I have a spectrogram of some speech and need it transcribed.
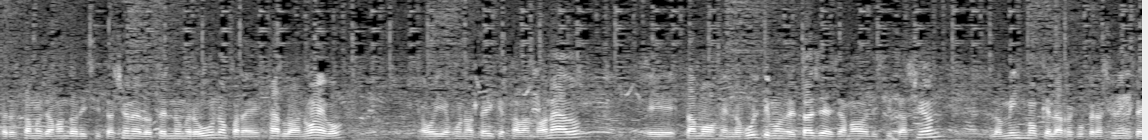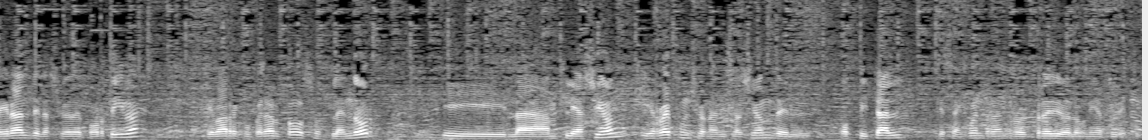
pero estamos llamando a licitación el hotel número uno para dejarlo a nuevo hoy es un hotel que está abandonado. Eh, estamos en los últimos detalles del llamado de licitación, lo mismo que la recuperación integral de la ciudad deportiva, que va a recuperar todo su esplendor, y la ampliación y refuncionalización del hospital que se encuentra dentro del predio de la unidad turística.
